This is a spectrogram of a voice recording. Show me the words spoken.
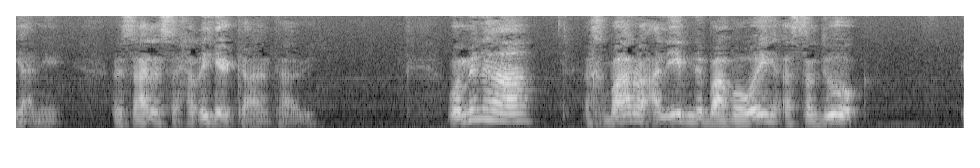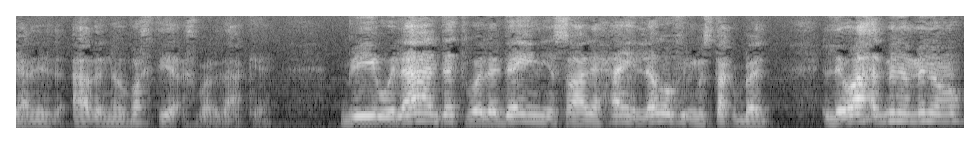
يعني رسالة سحرية كانت هذه. ومنها إخبار علي بن بابويه الصدوق يعني هذا النوبختي أخبر ذاك بولادة ولدين صالحين له في المستقبل. اللي واحد منهم منه؟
